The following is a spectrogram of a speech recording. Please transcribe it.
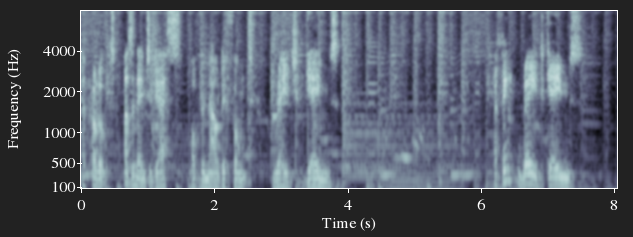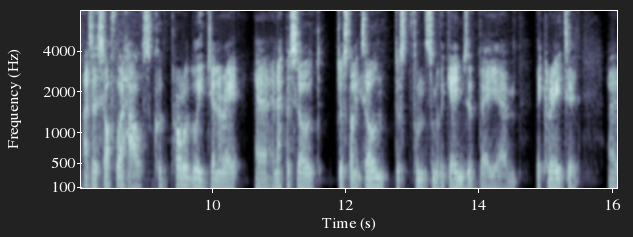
a product, as the name suggests, of the now defunct Rage Games. I think Rage Games, as a software house, could probably generate uh, an episode just on its own, just from some of the games that they um, they created. Uh,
